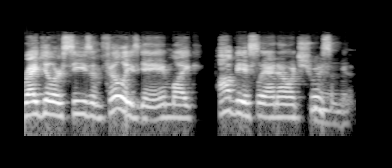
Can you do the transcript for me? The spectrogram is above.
regular season Phillies game, like obviously I know which choice mm. I'm hmm. going to make.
